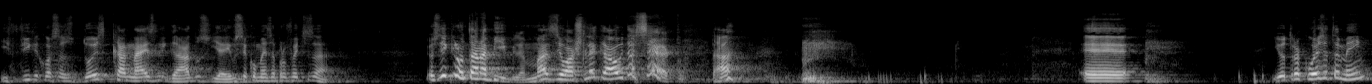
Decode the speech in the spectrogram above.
e fica com esses dois canais ligados, e aí você começa a profetizar. Eu sei que não está na Bíblia, mas eu acho legal e dá certo, tá? É... E outra coisa também,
